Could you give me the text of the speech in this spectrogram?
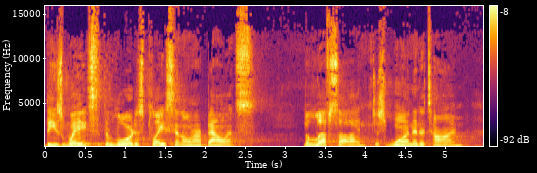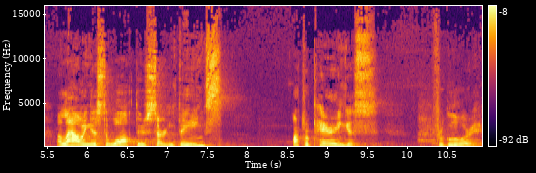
these weights that the Lord is placing on our balance, the left side, just one at a time, allowing us to walk through certain things are preparing us for glory.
